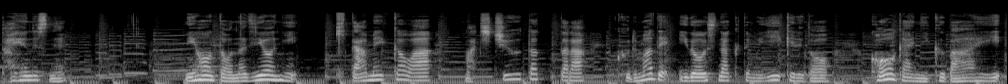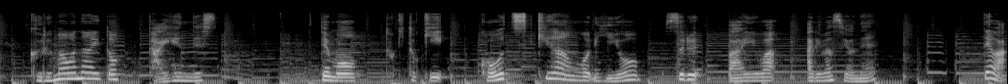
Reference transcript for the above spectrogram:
大変ですね。日本と同じように北アメリカは街中だったら車で移動しなくてもいいけれど、郊外に行く場合、車はないと大変です。でも、時々交通機関を利用する場合はありますよね。では、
